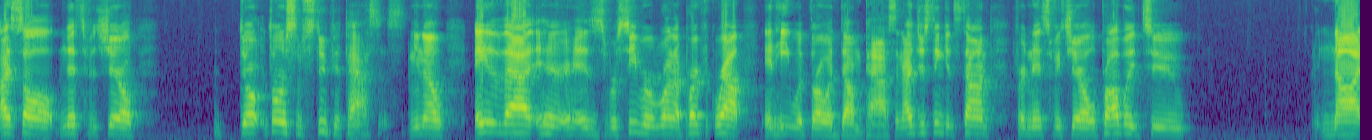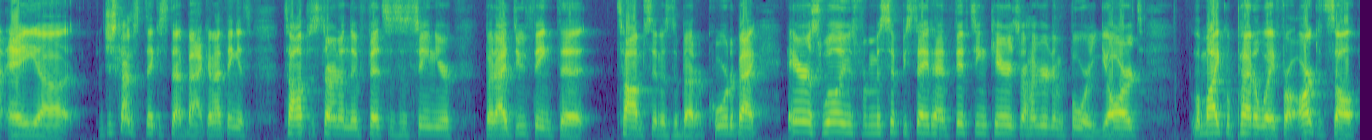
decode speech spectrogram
I saw Nick Fitzgerald throw, some stupid passes. You know, either that his receiver would run a perfect route and he would throw a dumb pass. And I just think it's time for Nick Fitzgerald probably to not a uh, just kind of take a step back. And I think it's Thompson's starting on the Fitz as a senior, but I do think that Thompson is the better quarterback. Aeris Williams from Mississippi State had 15 carries for 104 yards. Lamichael Pettaway for Arkansas,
